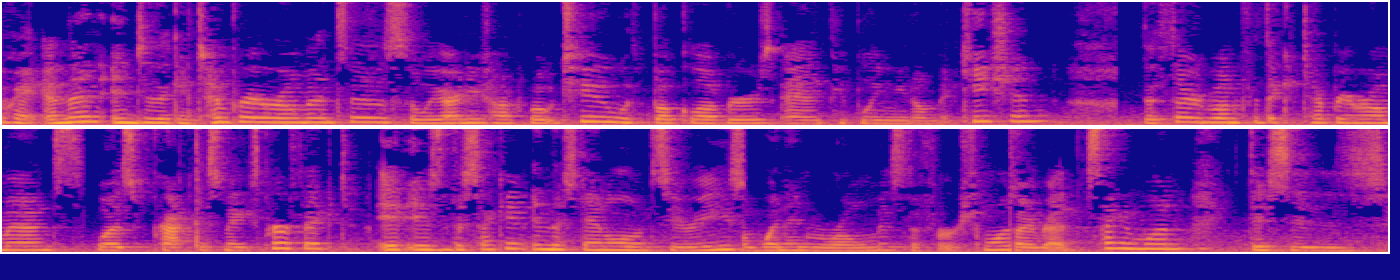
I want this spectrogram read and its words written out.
Okay, and then into the contemporary romances. So we already talked about two with book lovers and people we meet on vacation. The third one for the contemporary romance was Practice Makes Perfect. It is the second in the standalone series. When in Rome is the first one. So I read the second one. This is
